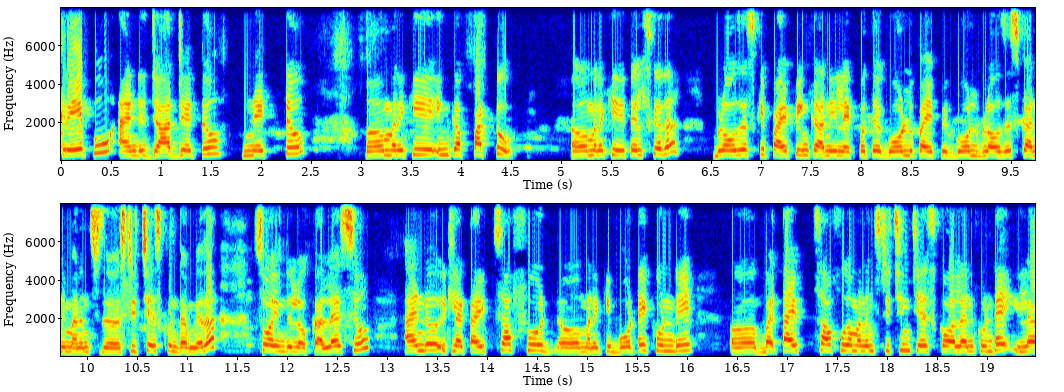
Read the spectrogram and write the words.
crepe and georgette net మనకి ఇంకా పట్టు. మనకి తెలుసు కదా? బ్లౌజెస్కి పైపింగ్ కానీ లేకపోతే గోల్డ్ పైపింగ్ గోల్డ్ బ్లౌజెస్ కానీ మనం స్టిచ్ చేసుకుంటాం కదా. సో ఇందులో కలర్స్ అండ్ ఇట్లా టైప్స్ ఆఫ్ మనకి బోటెక్ ఉండి టైప్స్ ఆఫ్గా మనం స్టిచ్చింగ్ చేసుకోవాలనుకుంటే ఇలా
